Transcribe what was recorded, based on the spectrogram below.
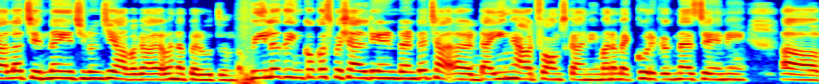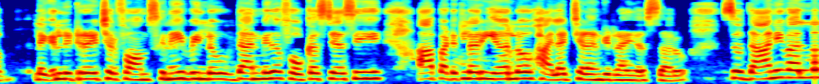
చాలా చిన్న ఏజ్ నుంచి అవగాహన పెరుగుతుంది. వీళ్ళది ఇంకొక స్పెషాలిటీ ఏంటంటే డైయింగ్ హార్ట్ ఫామ్స్ కానీ మనం ఎక్కువ రికగ్నైజ్ చేయని లైక్ లిటరేచర్ ఫామ్స్ని వీళ్ళు దాని మీద ఫోకస్ చేసి ఆ పర్టికులర్ ఇయర్లో హైలైట్ చేయడానికి ట్రై చేస్తారు. సో దానివల్ల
